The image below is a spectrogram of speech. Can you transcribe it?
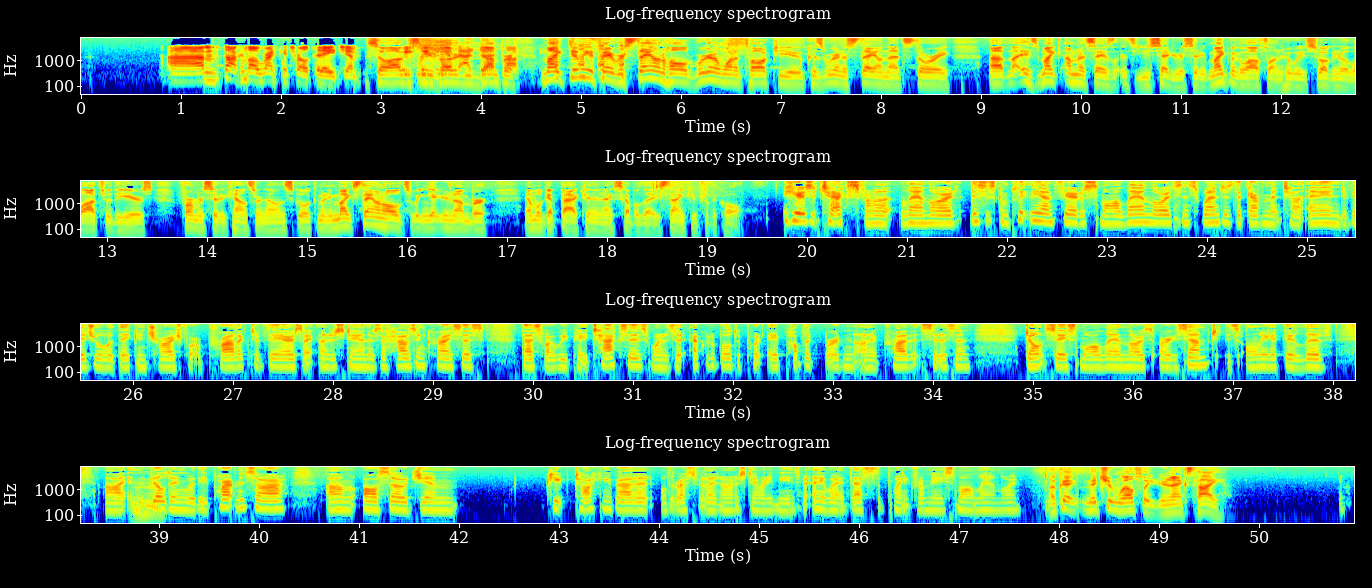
I'm talking about rent control today, Jim. So obviously We- we you voted to that dump her. Mike, do me a favor. Stay on hold. We're going to want to talk to you because we're going to stay on that story. Uh, it's Mike. I'm going to say you said you were city. Mike McLaughlin, who we've spoken to a lot through the years, former city councilor now in the school committee. Mike, stay on hold so we can get your number, and we'll get back to you in the next couple of days. Thank you for the call. Here's a text from a landlord. This is completely unfair to small landlords. Since when does the government tell any individual what they can charge for a product of theirs? I understand there's a housing crisis. That's why we pay taxes. When is it equitable to put a public burden on a private citizen? Don't say small landlords are exempt. It's only if they live uh, in the building where the apartments are. Um, also, Jim, keep talking about it. Well, the rest of it, I don't understand what he means. But anyway, that's the point from a small landlord. Okay, Mitch and Wellfleet, you're next. Hi.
